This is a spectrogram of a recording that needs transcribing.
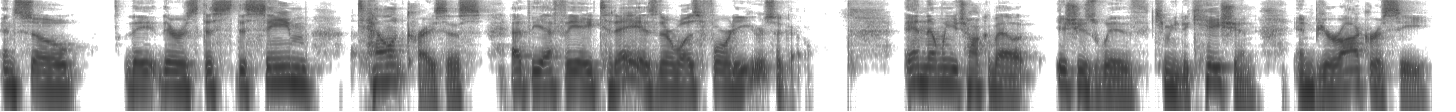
And so they, there's this the same talent crisis at the FAA today as there was 40 years ago. And then when you talk about issues with communication and bureaucracy,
